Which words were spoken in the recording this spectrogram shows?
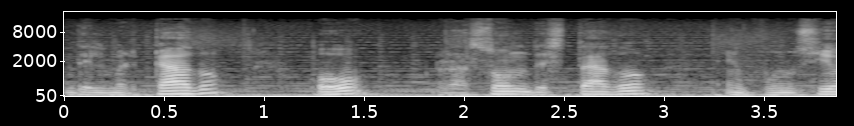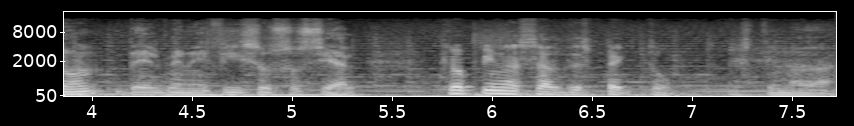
del mercado o razón de Estado en función del beneficio social. ¿Qué opinas al respecto, estimada?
